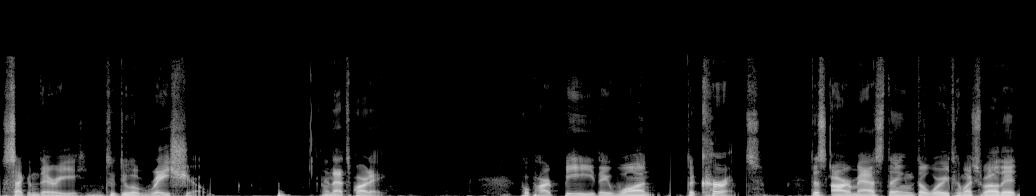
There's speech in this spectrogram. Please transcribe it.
secondary to do a ratio. And that's part A. For part B, they want the current. This RMS thing, don't worry too much about it.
